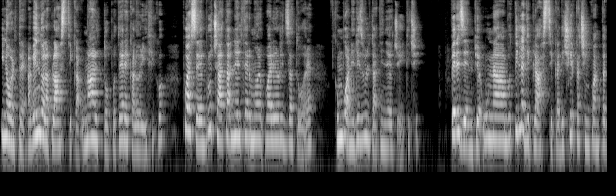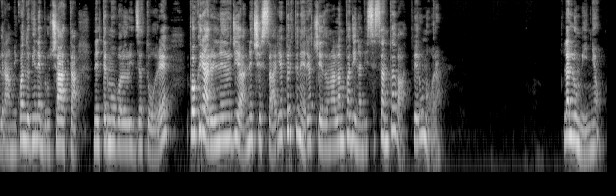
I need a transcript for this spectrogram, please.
Inoltre, avendo la plastica un alto potere calorifico, può essere bruciata nel termovalorizzatore, con buoni risultati energetici. Per esempio, una bottiglia di plastica di circa 50 grammi, quando viene bruciata nel termovalorizzatore, può creare l'energia necessaria per tenere accesa una lampadina di 60 watt per un'ora. L'alluminio.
